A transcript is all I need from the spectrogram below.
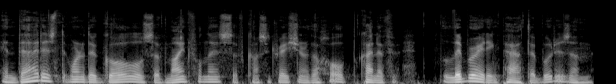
And that is one of the goals of mindfulness, of concentration, or the whole kind of liberating path of Buddhism,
